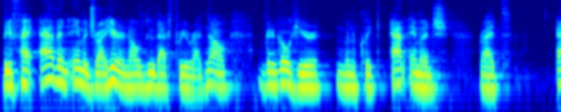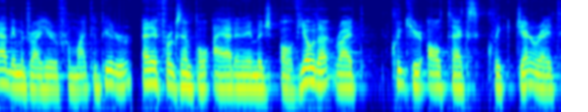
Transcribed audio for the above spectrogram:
But if I add an image right here, and I'll do that for you right now, I'm gonna go here, I'm gonna click add image, right? Add image right here from my computer. And if, for example, I add an image of Yoda, right? Click here alt text, click generate,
